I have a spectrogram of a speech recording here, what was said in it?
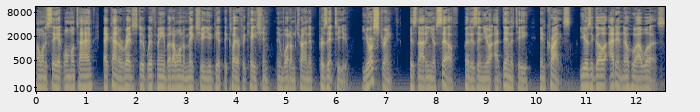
I want to say it one more time. That kind of registered with me, but I want to make sure you get the clarification in what I'm trying to present to you. Your strength is not in yourself, but is in your identity in Christ. Years ago, I didn't know who I was.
